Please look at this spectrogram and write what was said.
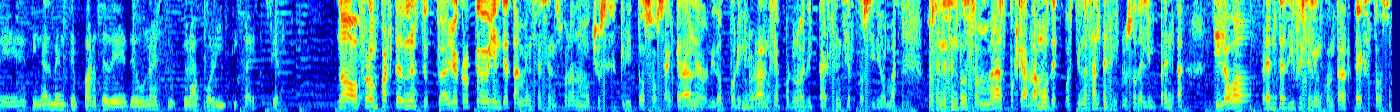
eh, finalmente parte de, una estructura política y social. No, fueron parte de una estructura. Yo creo que hoy en día también se censuran muchos escritos o se han quedado en el olvido por ignorancia, por no editarse en ciertos idiomas. Pues en ese entonces son más, porque hablamos de cuestiones antes incluso de la imprenta. Si luego imprenta es difícil encontrar textos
